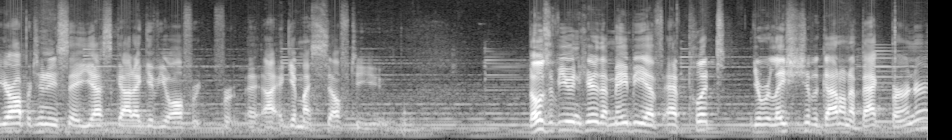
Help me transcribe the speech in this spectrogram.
your opportunity to say, Yes, God, I give you all for, for I give myself to you. Those of you in here that maybe have, have put your relationship with God on a back burner,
